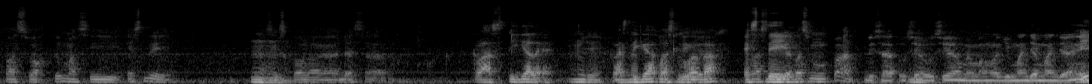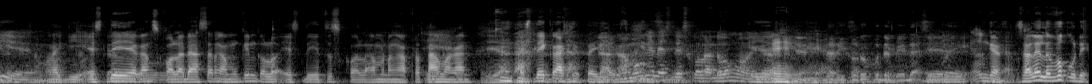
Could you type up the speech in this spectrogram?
pas waktu masih SD masih Hmm. sekolah dasar kelas 3 lah ya Iya. kelas 3 kelas 2 kah kelas SD. 3, kelas 4 di saat usia-usia memang lagi manja-manjanya Iya. ya sama lagi. SD ya kan sekolah dasar nggak mungkin kalau SD itu sekolah menengah pertama Iya. kan Iya. SD kelas itu Nggak, ya nggak mungkin mungkin SD sekolah dongo Iya. ya Ya, dari huruf udah beda sih Iya. boy. enggak soalnya lebok udah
